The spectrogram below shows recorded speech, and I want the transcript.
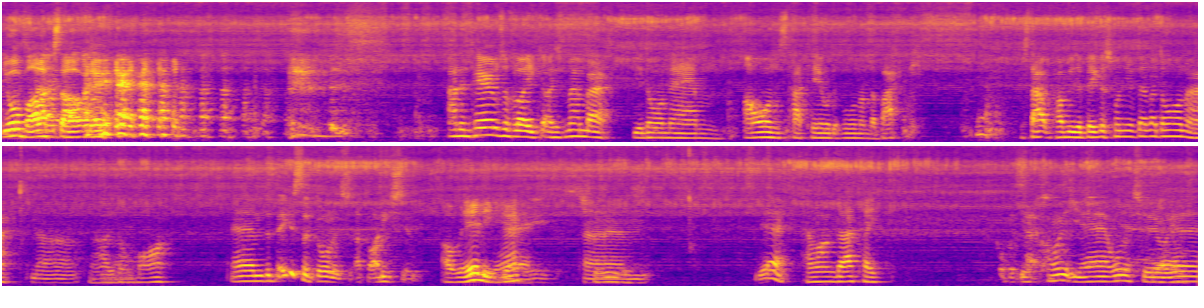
Your bollocks over there. And in terms of like, I just remember you done um, Owen's tattoo, the one on the back. Yeah. Is that probably the biggest one you've ever done, or No. no, you've done more? Um, the biggest I've done is a bodysuit. Oh really? Yeah. Um, yeah. How long did that take? Couple of You sessions. kind yeah, one or two, Yeah. yeah.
